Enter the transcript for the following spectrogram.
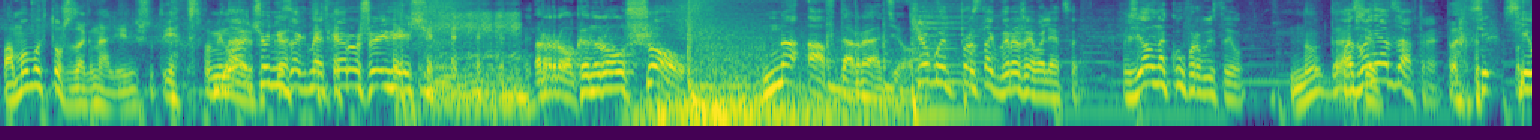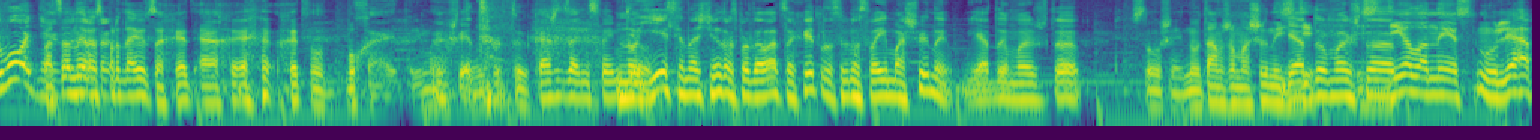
По-моему, их тоже загнали. Или Что-то я Ну, вспоминаю. а что не загнать хорошие вещи? Рок-н-ролл шоу на Авторадио. Что будет просто так в гараже валяться? Взял на куфр, выставил. Ну да. Позвонят всё. завтра. Се- Сегодня. Пацаны завтра. распродаются, Хэт- а Хэ- Хэтфилд бухает, понимаешь? Хэт- Каждый занят своим Но делом. если начнет распродаваться Хэтл, особенно свои машины, я думаю, что Слушай, ну там же машины Я сде- думаю, что- сделанные с нуля.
